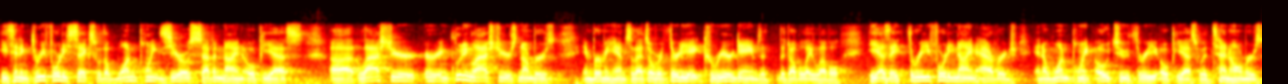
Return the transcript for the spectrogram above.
he's hitting 346 with a 1.079 OPS. Uh, last year, or including last year's numbers in Birmingham, so that's over 38 career games at the AA level. He has a 349 average and a 1.023 OPS with 10 homers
